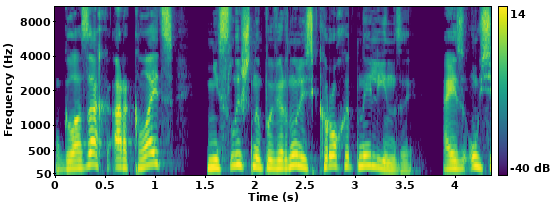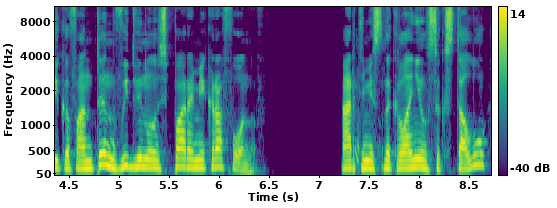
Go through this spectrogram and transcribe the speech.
В глазах Арклайтс неслышно повернулись крохотные линзы, а из усиков антенн выдвинулась пара микрофонов. Артемис наклонился к столу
